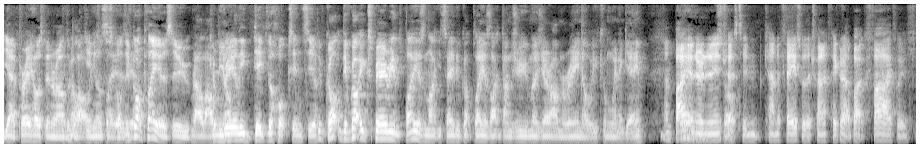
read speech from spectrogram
Yeah, Parejo's been around They've the block. He knows the score. They've yeah. got players who Raul can Albiol. really dig the hooks into you. They've got they've got experienced players, and like you say, they've got players like Danjuma, Gerard Moreno, who can win a game. And Bayern are in an Um, so- interesting kind of phase where they're trying to figure out back five with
